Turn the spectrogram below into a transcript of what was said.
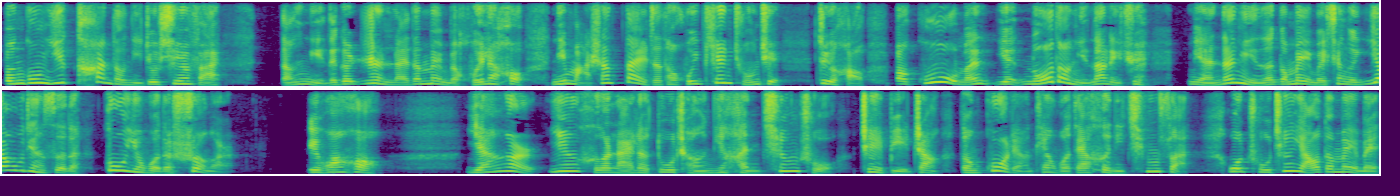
本宫一看到你就心烦。等你那个认来的妹妹回来后，你马上带着她回天穹去，最好把古武门也挪到你那里去，免得你那个妹妹像个妖精似的勾引我的顺儿。李皇后，言儿因何来了都城？你很清楚，这笔账等过两天我再和你清算。我楚清瑶的妹妹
